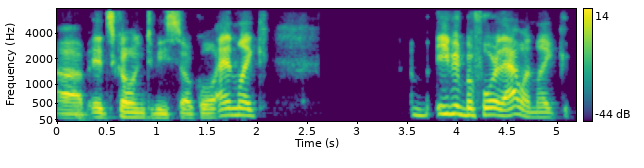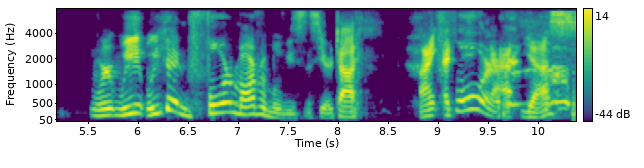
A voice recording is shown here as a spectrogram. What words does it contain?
Uh, it's going to be so cool. And like even before that one, like we're we we getting four Marvel movies this year, Todd. I, I Four. uh, yes,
